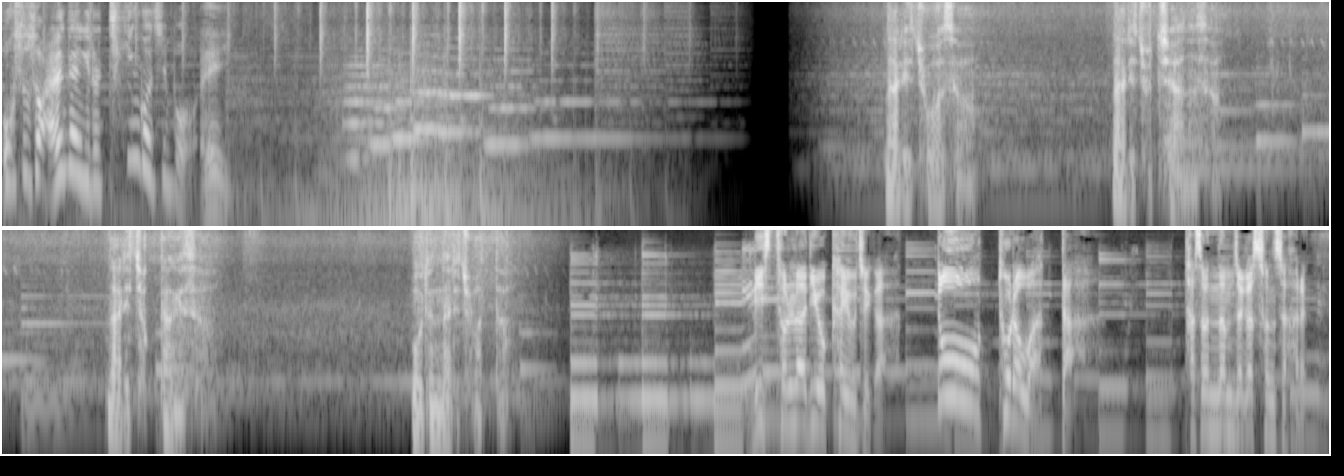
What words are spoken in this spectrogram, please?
옥수수 알맹이를 튀긴 거지, 뭐. 에이. 날이 좋아서 날이 좋지 않아서 날이 적당해서 모든 날이 좋았다. 미스터 라디오 가요제가 또 돌아왔다. 다섯 남자가 선사하는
